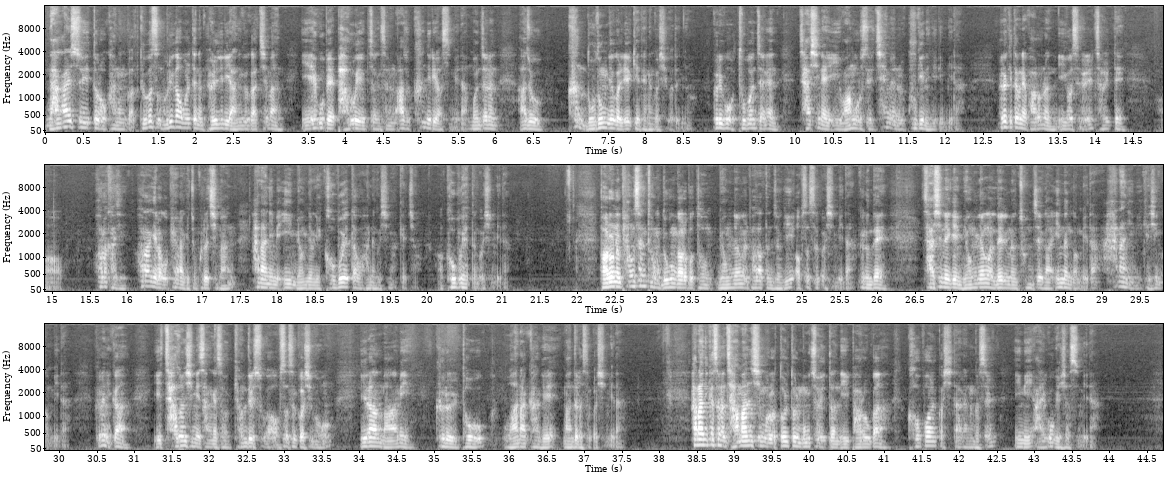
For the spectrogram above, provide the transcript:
나갈 수 있도록 하는 것, 그것은 우리가 볼 때는 별일이 아닌 것 같지만 이 애굽의 바로의 입장에서는 아주 큰 일이었습니다. 먼저는 아주 큰 노동력을 잃게 되는 것이거든요. 그리고 두 번째는 자신의 이 왕으로서의 체면을 구기는 일입니다. 그렇기 때문에 바로는 이것을 절대 어, 허락하지 허락이라고 표현하기 좀 그렇지만 하나님의 이 명령에 거부했다고 하는 것이 맞겠죠. 어, 거부했던 것입니다. 바로는 평생토록 누군가로부터 명령을 받았던 적이 없었을 것입니다. 그런데 자신에게 명령을 내리는 존재가 있는 겁니다. 하나님이 계신 겁니다. 그러니까 이 자존심이 상해서 견딜 수가 없었을 것이고 이러한 마음이 그를 더욱 완악하게 만들었을 것입니다. 하나님께서는 자만심으로 똘똘 뭉쳐있던 이 바로가 거부할 것이다라는 것을 이미 알고 계셨습니다.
